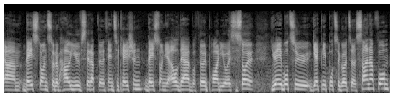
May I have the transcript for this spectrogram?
um, based on sort of how you've set up the authentication based on your LDAP or third party or SSO. You're able to get people to go to a sign up form.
